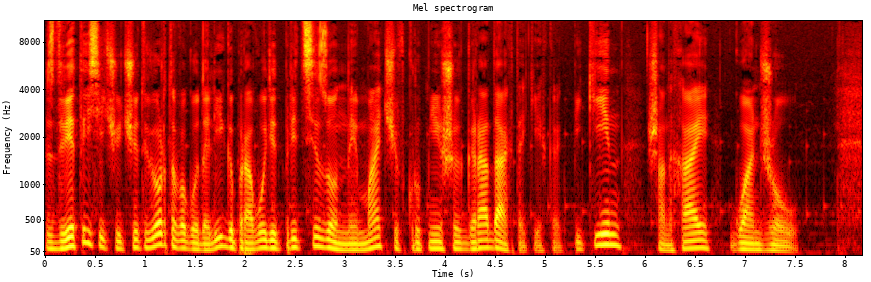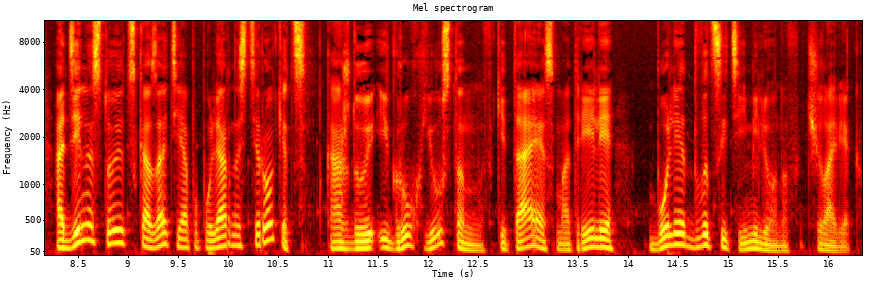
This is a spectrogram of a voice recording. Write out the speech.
С 2004 года Лига проводит предсезонные матчи в крупнейших городах, таких как Пекин, Шанхай, Гуанчжоу. Отдельно стоит сказать и о популярности Рокетс. Каждую игру Хьюстон в Китае смотрели более 20 миллионов человек.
